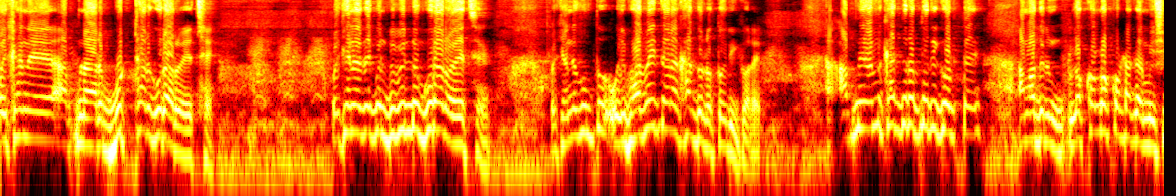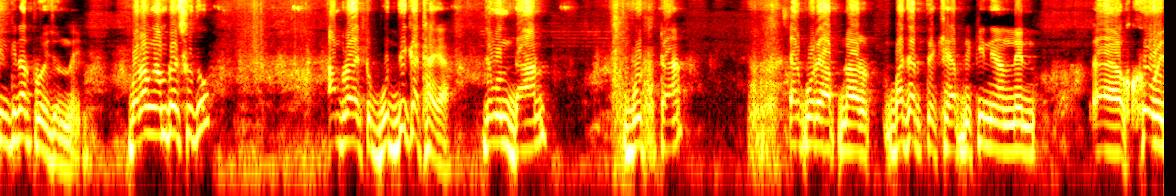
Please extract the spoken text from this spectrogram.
ওইখানে আপনার বুট্টার গুঁড়া রয়েছে। ওইখানে দেখবেন বিভিন্ন গুঁড়া রয়েছে। ওইখানে কিন্তু ওইভাবেই তারা খাদ্যটা তৈরি করে। আপনি আমি খাদ্যটা তৈরি করতে আমাদের লক্ষ লক্ষ টাকার মেশিন কেনার প্রয়োজন নেই। বরং আমরা শুধু, আমরা একটু বুদ্ধি কাঠায়া, যেমন ধান, ভুট্টা, তারপরে আপনার বাজার থেকে আপনি কিনে আনলেন খোল,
